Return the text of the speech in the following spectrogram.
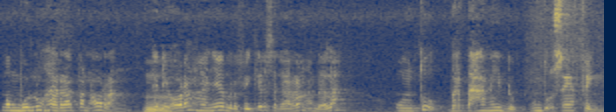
membunuh harapan orang. Jadi orang hanya berpikir sekarang adalah untuk bertahan hidup, untuk saving,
